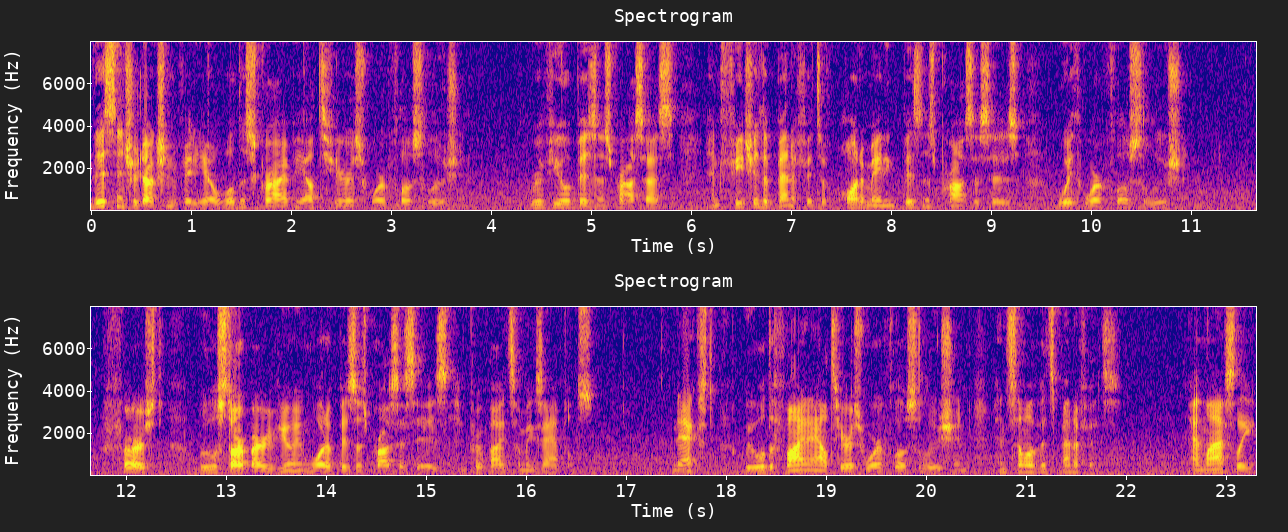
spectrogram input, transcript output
This introduction video will describe the Altiris Workflow Solution, review a business process, and feature the benefits of automating business processes with Workflow Solution. First, we will start by reviewing what a business process is and provide some examples. Next, we will define an Altiris workflow solution and some of its benefits. And lastly,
